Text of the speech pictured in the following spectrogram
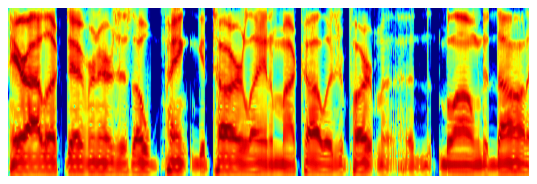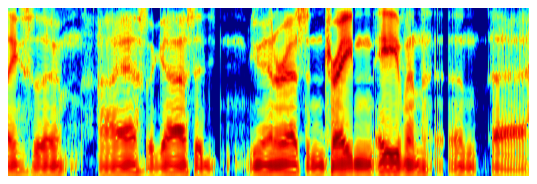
here I looked over and there's this old pink guitar laying in my college apartment that belonged to Donnie. So I asked the guy, I said, you interested in trading even? And uh,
